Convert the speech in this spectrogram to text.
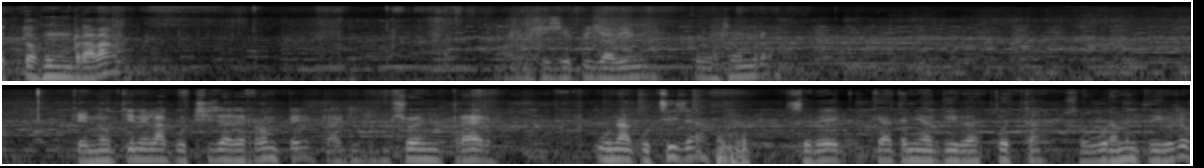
Esto es un Brabant. A ver si se pilla bien con la sombra. Que no tiene la cuchilla de rompe, que aquí suelen traer una cuchilla. Se ve que ha tenido aquí expuesta, seguramente digo yo,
